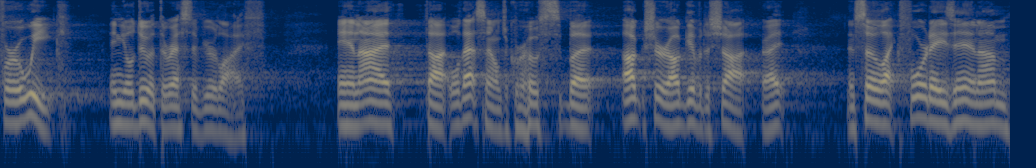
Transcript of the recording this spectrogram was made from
for a week and you'll do it the rest of your life. And I thought, well, that sounds gross, but I'll, sure, I'll give it a shot, right? And so, like four days in, I'm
